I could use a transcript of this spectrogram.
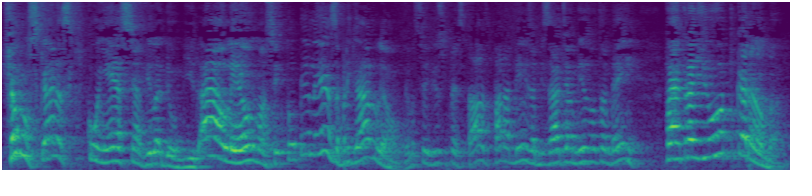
Chama os caras que conhecem a Vila Belmiro. Ah, o Leão não aceitou. Beleza, obrigado, Leão. Pelo serviço prestado. Parabéns, a amizade é a mesma também. Vai atrás de outro, caramba.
